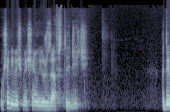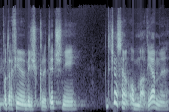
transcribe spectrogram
musielibyśmy się już zawstydzić. Gdy potrafimy być krytyczni, gdy czasem obmawiamy,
